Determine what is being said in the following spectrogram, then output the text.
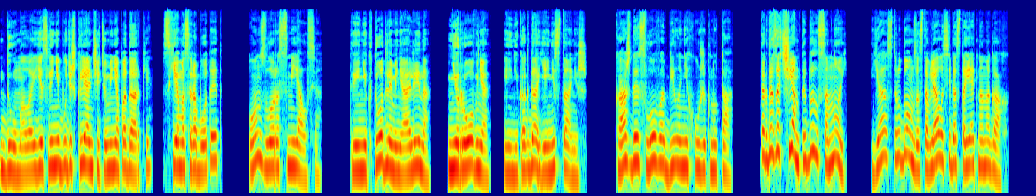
Думала, если не будешь клянчить у меня подарки, схема сработает? Он зло рассмеялся. Ты никто для меня, Алина, не ровня, и никогда ей не станешь. Каждое слово било не хуже кнута. Тогда зачем ты был со мной? Я с трудом заставляла себя стоять на ногах.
